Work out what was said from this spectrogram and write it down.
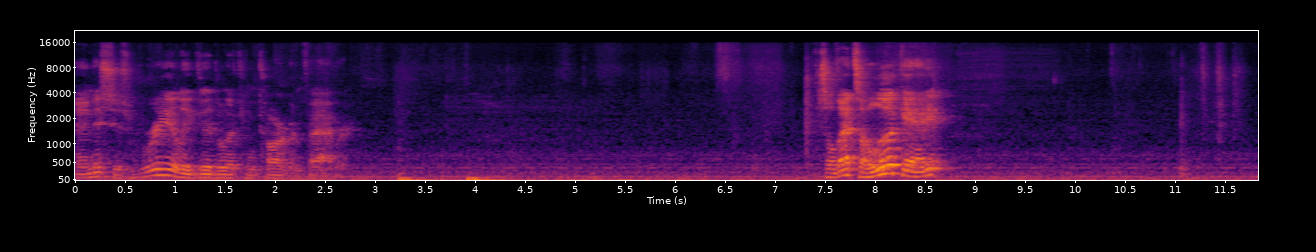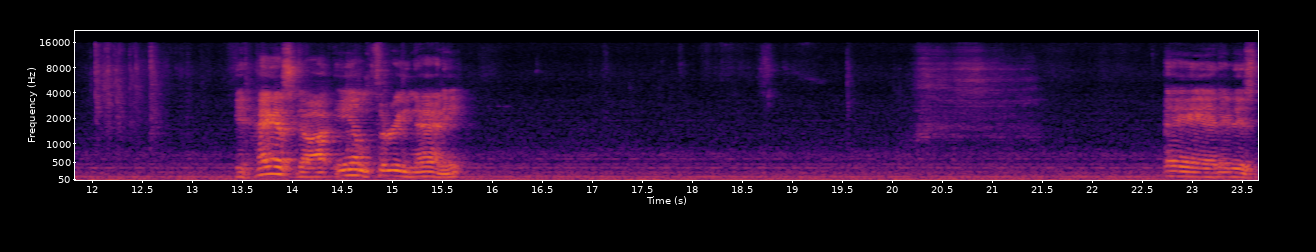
And this is really good looking carbon fiber. So that's a look at it. It has got M390. And it is,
